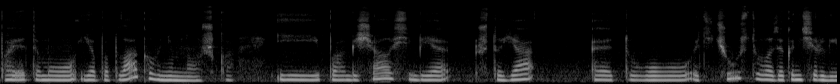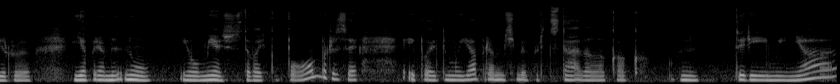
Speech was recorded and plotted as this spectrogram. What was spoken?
Поэтому я поплакала немножко и пообещала себе, что я эту, эти чувства законсервирую. Я прям, ну, я умею создавать как бы образы, и поэтому я прям себе представила, как внутри меня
